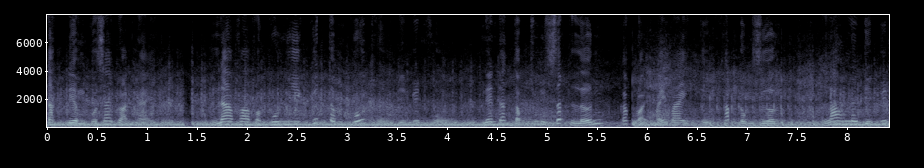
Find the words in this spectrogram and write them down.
Đặc điểm của giai đoạn này, Nava và Cô Nhi quyết tâm cố thủ Điện Biên Phủ nên đã tập trung rất lớn các loại máy bay từ khắp Đông Dương lao lên Điện Biên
